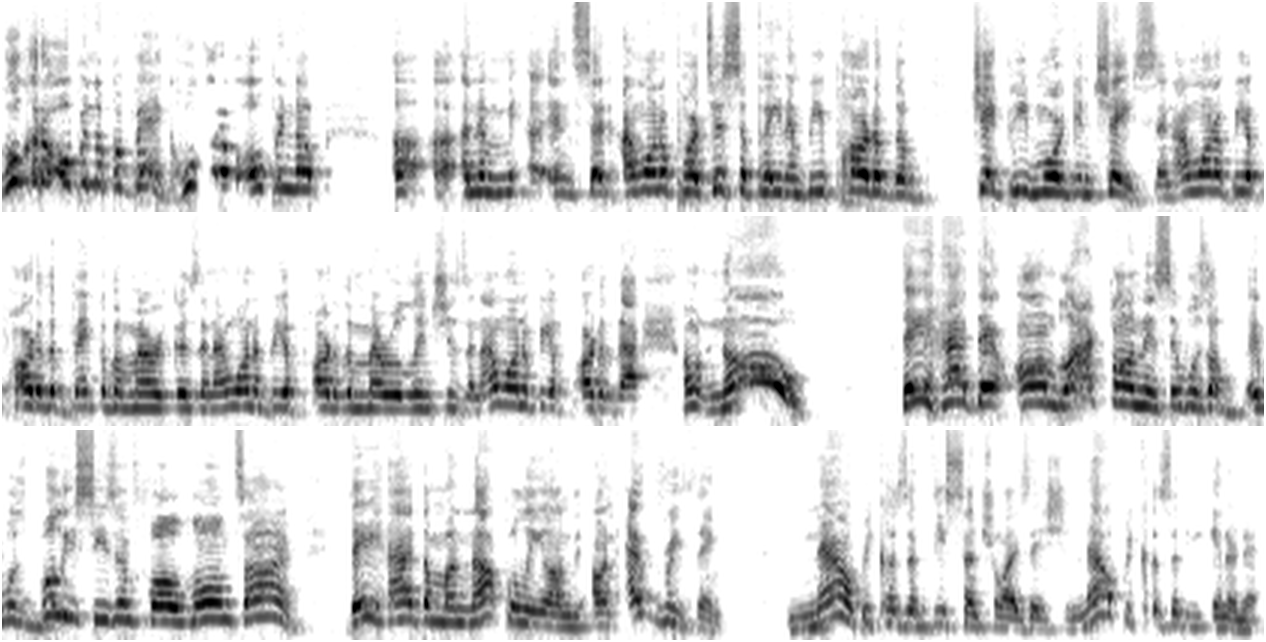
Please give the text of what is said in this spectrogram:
Who could have opened up a bank? Who could have opened up uh, uh, an, uh, and said, I want to participate and be part of the JP Morgan Chase, and I want to be a part of the Bank of Americas, and I want to be a part of the Merrill Lynch's, and I want to be a part of that. I don't, no, they had their arm locked on this. It was a it was bully season for a long time. They had the monopoly on, on everything. Now, because of decentralization, now because of the internet,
